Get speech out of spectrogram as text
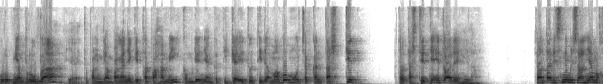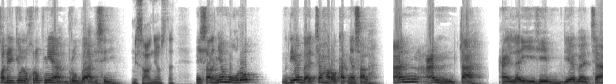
hurufnya berubah, ya itu paling gampangannya kita pahami. Kemudian yang ketiga itu tidak mampu mengucapkan tasdid atau tasdidnya itu ada yang hilang. Contoh di sini misalnya makharijul hurufnya berubah di sini. Misalnya Ustaz? Misalnya huruf dia baca harokatnya salah. An'amta alaihim. Dia baca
